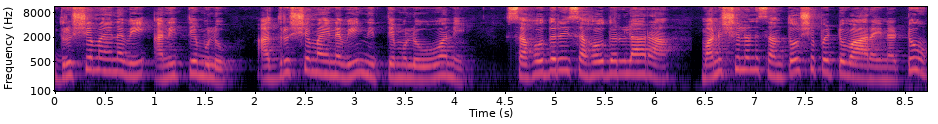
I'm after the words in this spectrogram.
దృశ్యమైనవి అనిత్యములు అదృశ్యమైనవి నిత్యములు అని. సహోదరి సహోదరులారా మనుషులను సంతోషపెట్టువారైనట్టు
